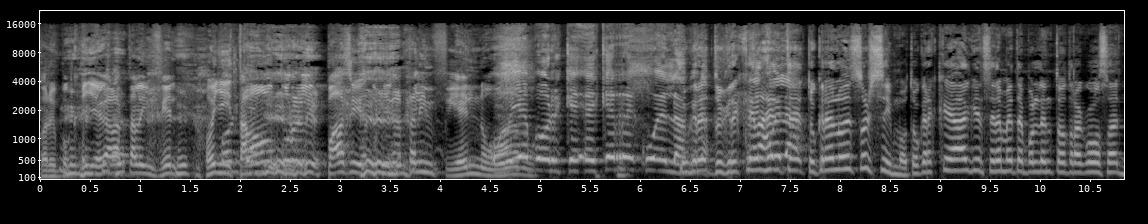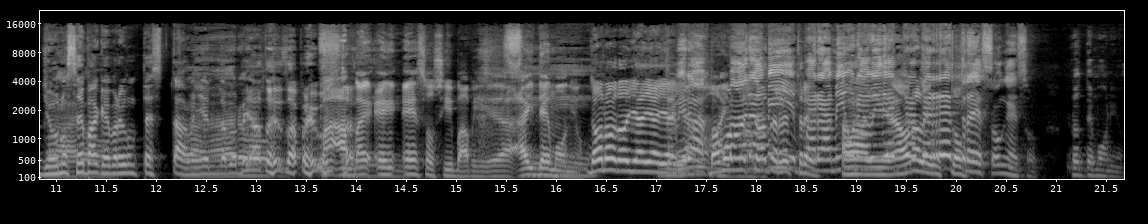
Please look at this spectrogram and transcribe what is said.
Pero ¿y por qué llegar hasta el infierno? Oye, estábamos por el espacio y ya llegar hasta el infierno, Oye, mano. porque es que recuerda. ¿Tú crees, tú crees que la gente, tú crees los exorcismos? ¿Tú crees que a alguien se le mete por dentro otra cosa? Yo no sé para qué pregunté esta mierda. Claro. esa pregunta. ah, en eso sí, papi. eh, Hay demonios. No, no, no, ya, ya, ya. Mira. Vamos a los para mí, extraterrestres. para mí una Ay, vida ahora le gustó. extraterrestre son eso, los demonios.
